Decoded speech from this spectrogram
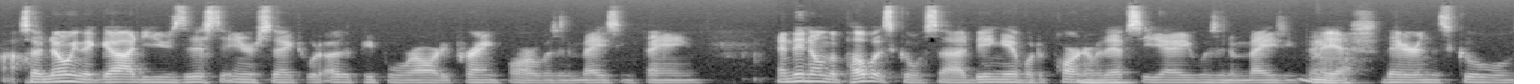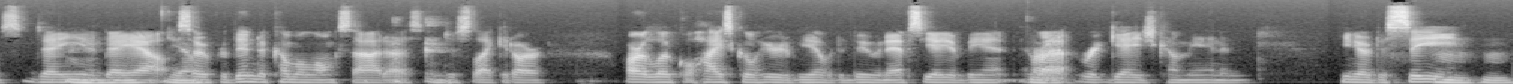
Wow. So knowing that God used this to intersect what other people were already praying for was an amazing thing. And then on the public school side, being able to partner with FCA was an amazing thing. Yes. They're in the schools day in and day Mhm. out. Yeah. So for them to come alongside us and just like at our our local high school here to be able to do an FCA event and Right. let Rick Gage come in and you know to see Mhm.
